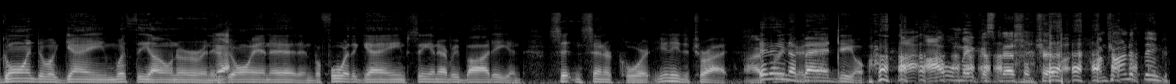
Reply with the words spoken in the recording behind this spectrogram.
going to a game with the owner and Yeah. enjoying it, and before the game, seeing everybody and sitting center court. You need to try it. I it ain't a bad deal. I, I will make a special trip. I, am trying to think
